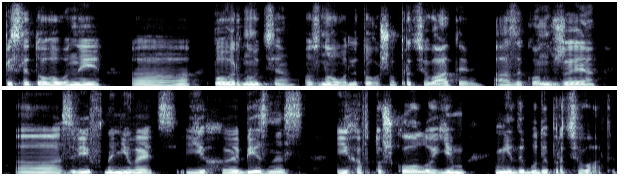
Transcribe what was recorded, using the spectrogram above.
Після того вони повернуться знову для того, щоб працювати. А закон вже звів на нівець їх бізнес, їх автошколу. Їм ніде буде працювати.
